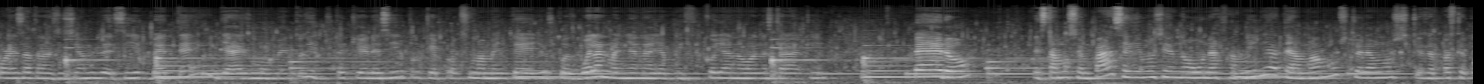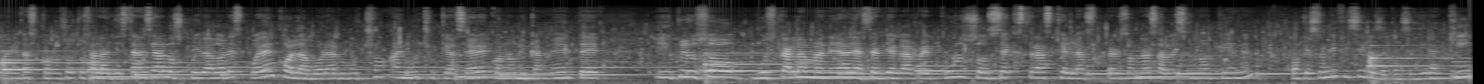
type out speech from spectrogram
por esa transición de decir, vete, ya es momento si tú te quieres ir, porque próximamente ellos pues vuelan mañana ya a México, ya no van a estar aquí. Pero estamos en paz, seguimos siendo una familia, te amamos, queremos que sepas que cuentas con nosotros a la distancia, los cuidadores pueden colaborar mucho, hay mucho que hacer económicamente, incluso buscar la manera de hacer llegar recursos extras que las personas a veces no tienen. Porque son difíciles de conseguir aquí.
